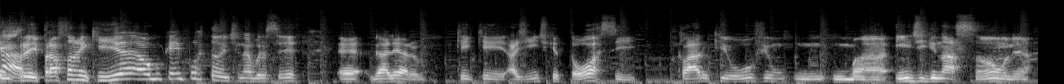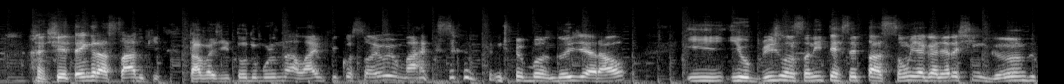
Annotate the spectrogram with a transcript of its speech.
Cara. e, pra, pra franquia é algo que é importante, né? Você, é, galera, que, que, a gente que torce, claro que houve um- um- uma indignação, né? Achei até engraçado que tava gente, todo mundo na live, ficou só eu e o Max, bandou em geral, e, e o Bridge lançando interceptação e a galera xingando,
